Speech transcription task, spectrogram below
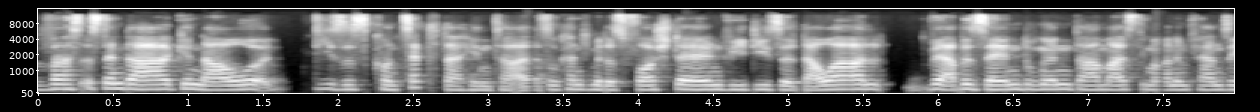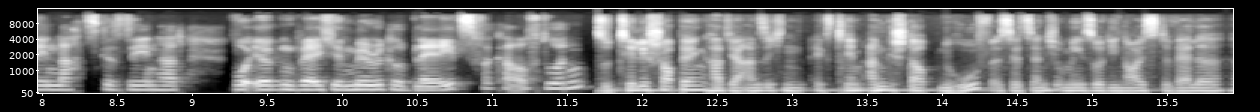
Was ist denn da genau dieses Konzept dahinter? Also kann ich mir das vorstellen, wie diese Dauerwerbesendungen damals, die man im Fernsehen nachts gesehen hat, wo irgendwelche Miracle Blades verkauft wurden? So Teleshopping hat ja an sich einen extrem angestaubten Ruf, ist jetzt ja nicht unbedingt so die neueste Welle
